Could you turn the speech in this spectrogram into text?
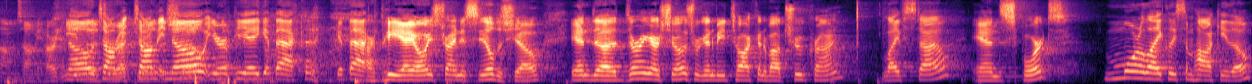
I'm Tommy Harkey. No, the Tommy. director of Tommy. the No, show. you're a PA. Get back. Get back. Our PA always trying to seal the show. And uh, during our shows, we're going to be talking about true crime Lifestyle. and sports, More likely some hockey though.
